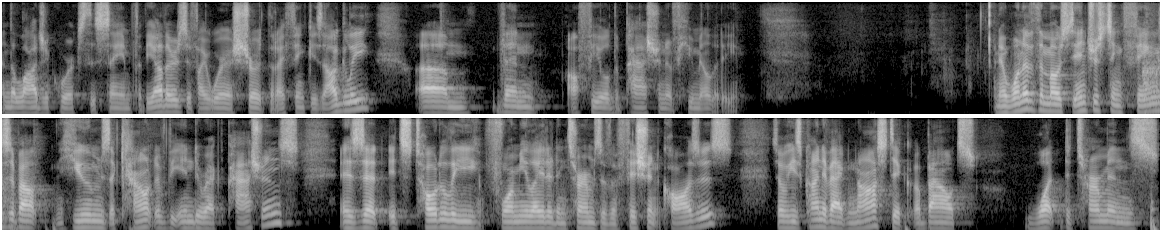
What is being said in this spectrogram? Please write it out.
and the logic works the same for the others. If I wear a shirt that I think is ugly, um, then I'll feel the passion of humility. Now, one of the most interesting things about Hume's account of the indirect passions is that it's totally formulated in terms of efficient causes. So he's kind of agnostic about what determines,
